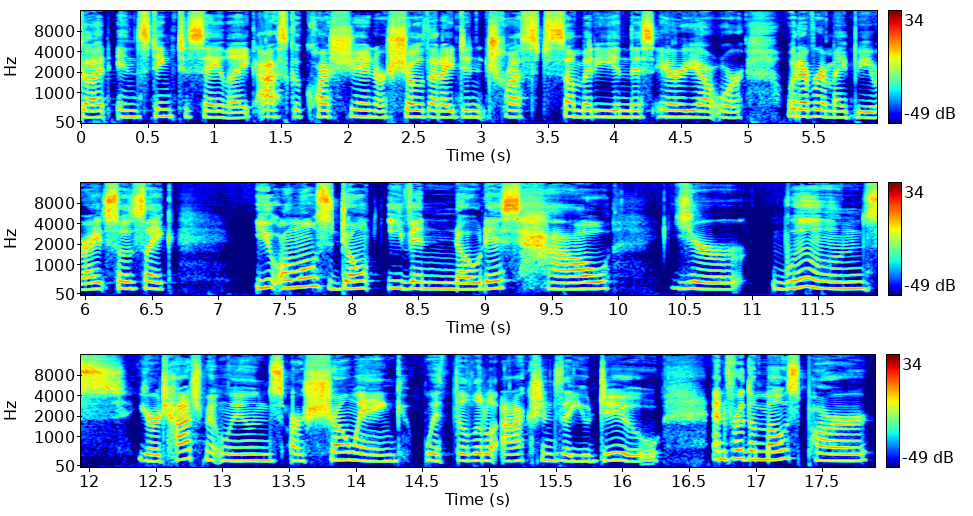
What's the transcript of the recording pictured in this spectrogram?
gut instinct to say, like, ask a question or show that I didn't trust somebody in this area or whatever it might be, right? So it's like you almost don't even notice how your wounds, your attachment wounds, are showing with the little actions that you do. And for the most part,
